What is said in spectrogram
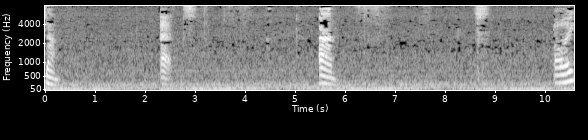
Sam. At. Am. I.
